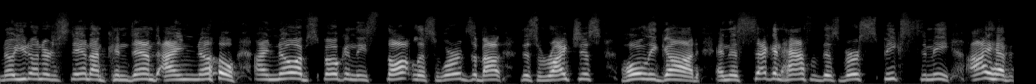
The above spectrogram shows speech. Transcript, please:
No, you don't understand. I'm condemned. I know. I know I've spoken these thoughtless words about this righteous, holy God. And the second half of this verse speaks to me. I have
